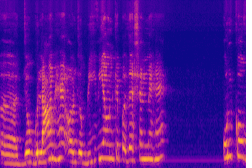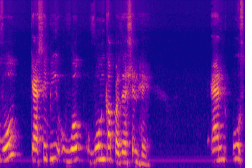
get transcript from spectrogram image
जो गुलाम है और जो बीवियाँ उनके पोजेशन में हैं, उनको वो कैसे भी वो वो उनका पोजेशन है। एंड उस,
